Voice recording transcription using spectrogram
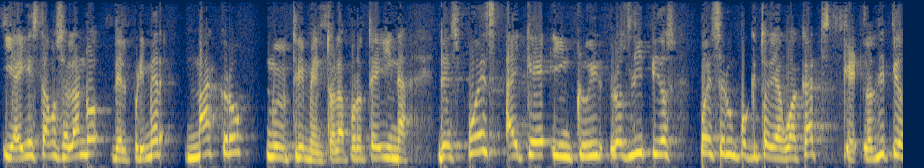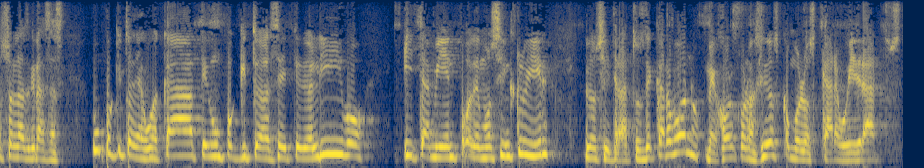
y ahí estamos hablando del primer macronutrimento, la proteína. Después hay que incluir los lípidos, puede ser un poquito de aguacate, que los lípidos son las grasas, un poquito de aguacate, un poquito de aceite de olivo y también podemos incluir los hidratos de carbono, mejor conocidos como los carbohidratos.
